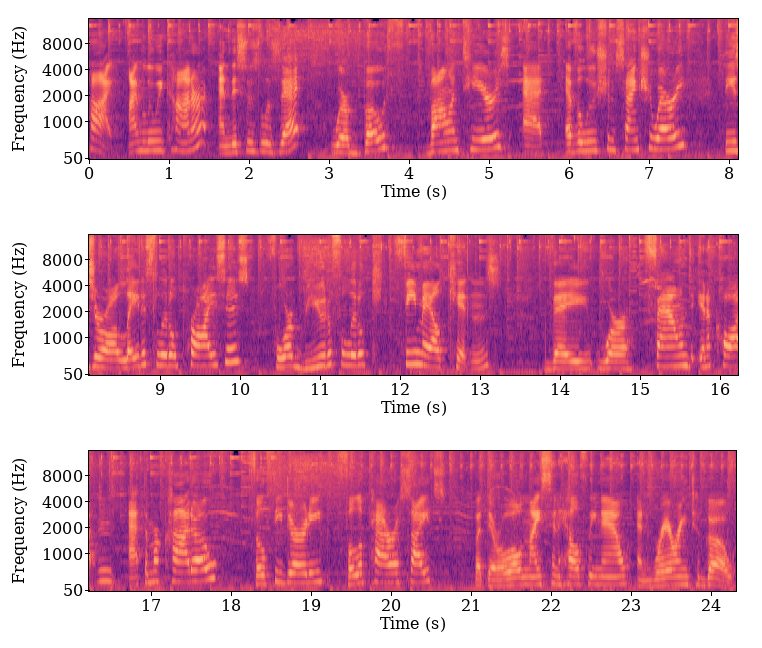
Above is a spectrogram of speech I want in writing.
Hi, I'm Louie Connor, and this is Lizette. We're both volunteers at Evolution Sanctuary. These are our latest little prizes, four beautiful little female kittens. They were found in a carton at the Mercado, filthy dirty, full of parasites, but they're all nice and healthy now and raring to go.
